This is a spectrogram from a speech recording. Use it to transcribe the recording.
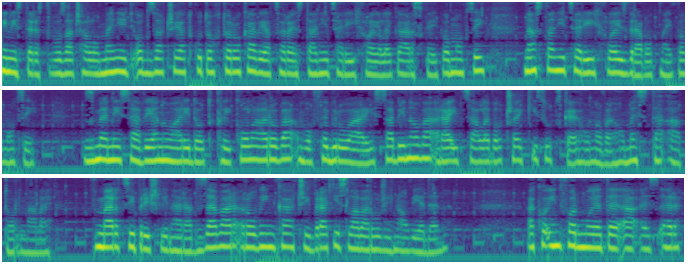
Ministerstvo začalo meniť od začiatku tohto roka viaceré stanice rýchlej lekárskej pomoci na stanice rýchlej zdravotnej pomoci. Zmeny sa v januári dotkli Kolárova, vo februári Sabinova, Rajca, Levoče, Kisuckého Nového mesta a Tornale. V marci prišli na rad Zavar, Rovinka či Bratislava Ružinov 1. Ako informuje TASR,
